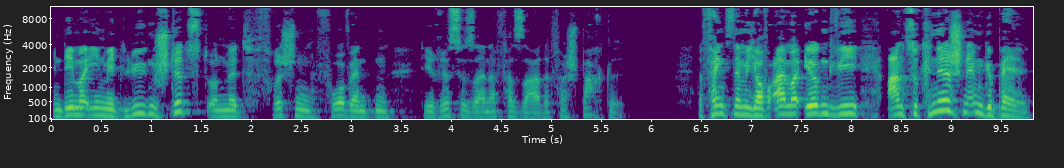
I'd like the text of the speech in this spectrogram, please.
indem er ihn mit Lügen stützt und mit frischen Vorwänden die Risse seiner Fassade verspachtelt. Da fängt es nämlich auf einmal irgendwie an zu knirschen im Gebälk.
